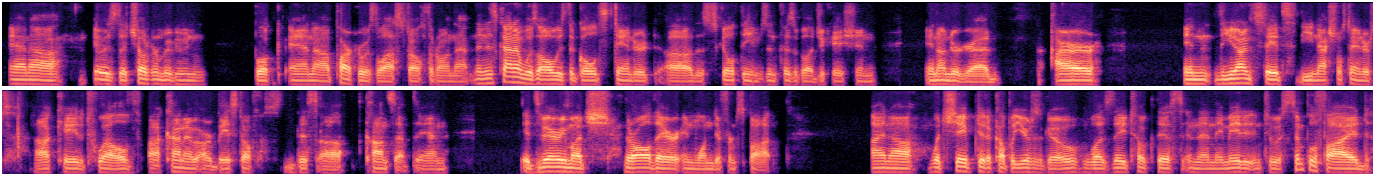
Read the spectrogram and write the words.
And uh, it was the Children Movement book, and uh, Parker was the last author on that. And this kind of was always the gold standard, uh, the skill themes in physical education in undergrad. Our in the United States, the national standards uh, K to 12 uh, kind of are based off this uh, concept, and it's very much they're all there in one different spot. And uh, what shaped it a couple years ago was they took this and then they made it into a simplified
